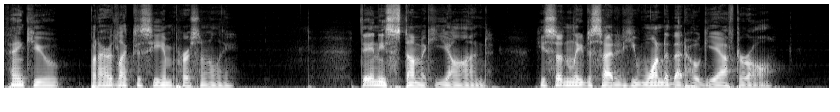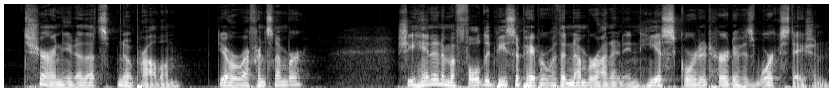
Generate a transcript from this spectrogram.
Thank you, but I would like to see him personally. Danny's stomach yawned. He suddenly decided he wanted that hoagie after all. Sure, Anita, that's no problem. Do you have a reference number? She handed him a folded piece of paper with a number on it, and he escorted her to his workstation.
